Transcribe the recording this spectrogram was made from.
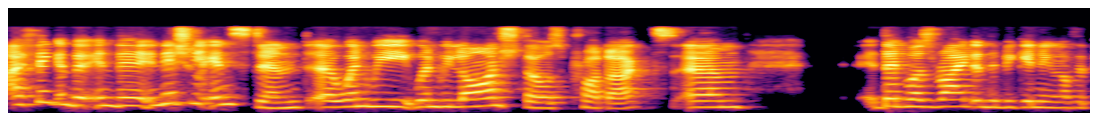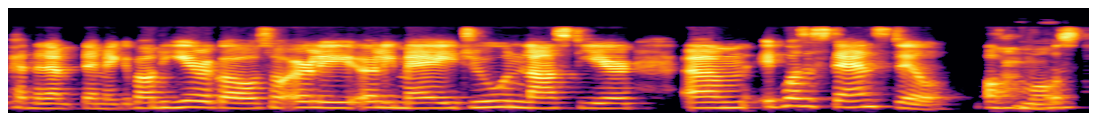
I think in the in the initial instant uh, when we when we launched those products, um, that was right in the beginning of the pandemic, about a year ago, so early early May June last year. Um, it was a standstill almost.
